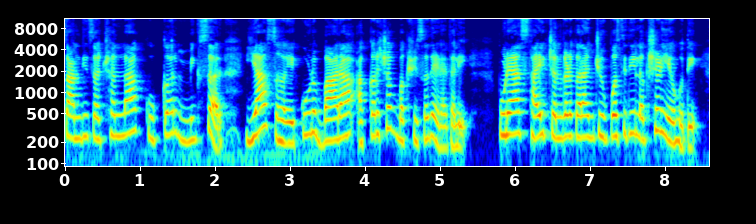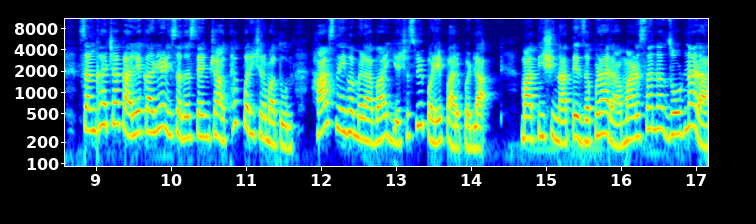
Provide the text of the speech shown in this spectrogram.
चांदीचा छल्ला कुकर मिक्सर यासह एकूण बारा आकर्षक बक्षिसं देण्यात आली. पुण्यात स्थायिक चंदगडकरांची उपस्थिती लक्षणीय होती. संघाच्या कार्यकारिणी आणि सदस्यांच्या अथक परिश्रमातून हा स्नेह मेळावा यशस्वीपणे पार पडला. मातीशी नाते जपणारा माणसांना जोडणारा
